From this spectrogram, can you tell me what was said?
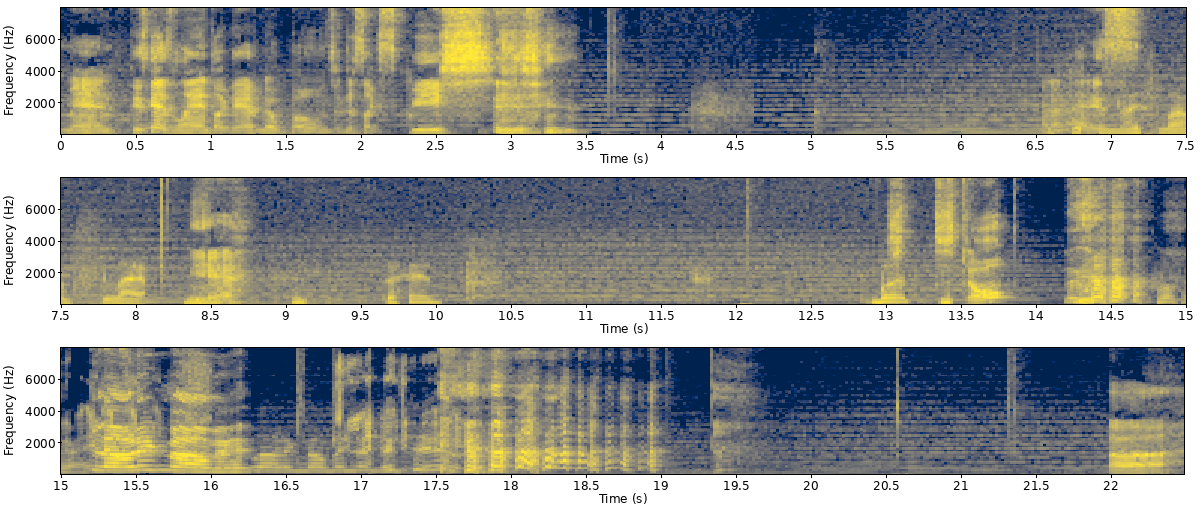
Man, these guys land like they have no bones. They're just like squeeze. Just nice. a nice loud slap. Yeah. the head. But Just oh. Gloating moment. loading moment number two. uh,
